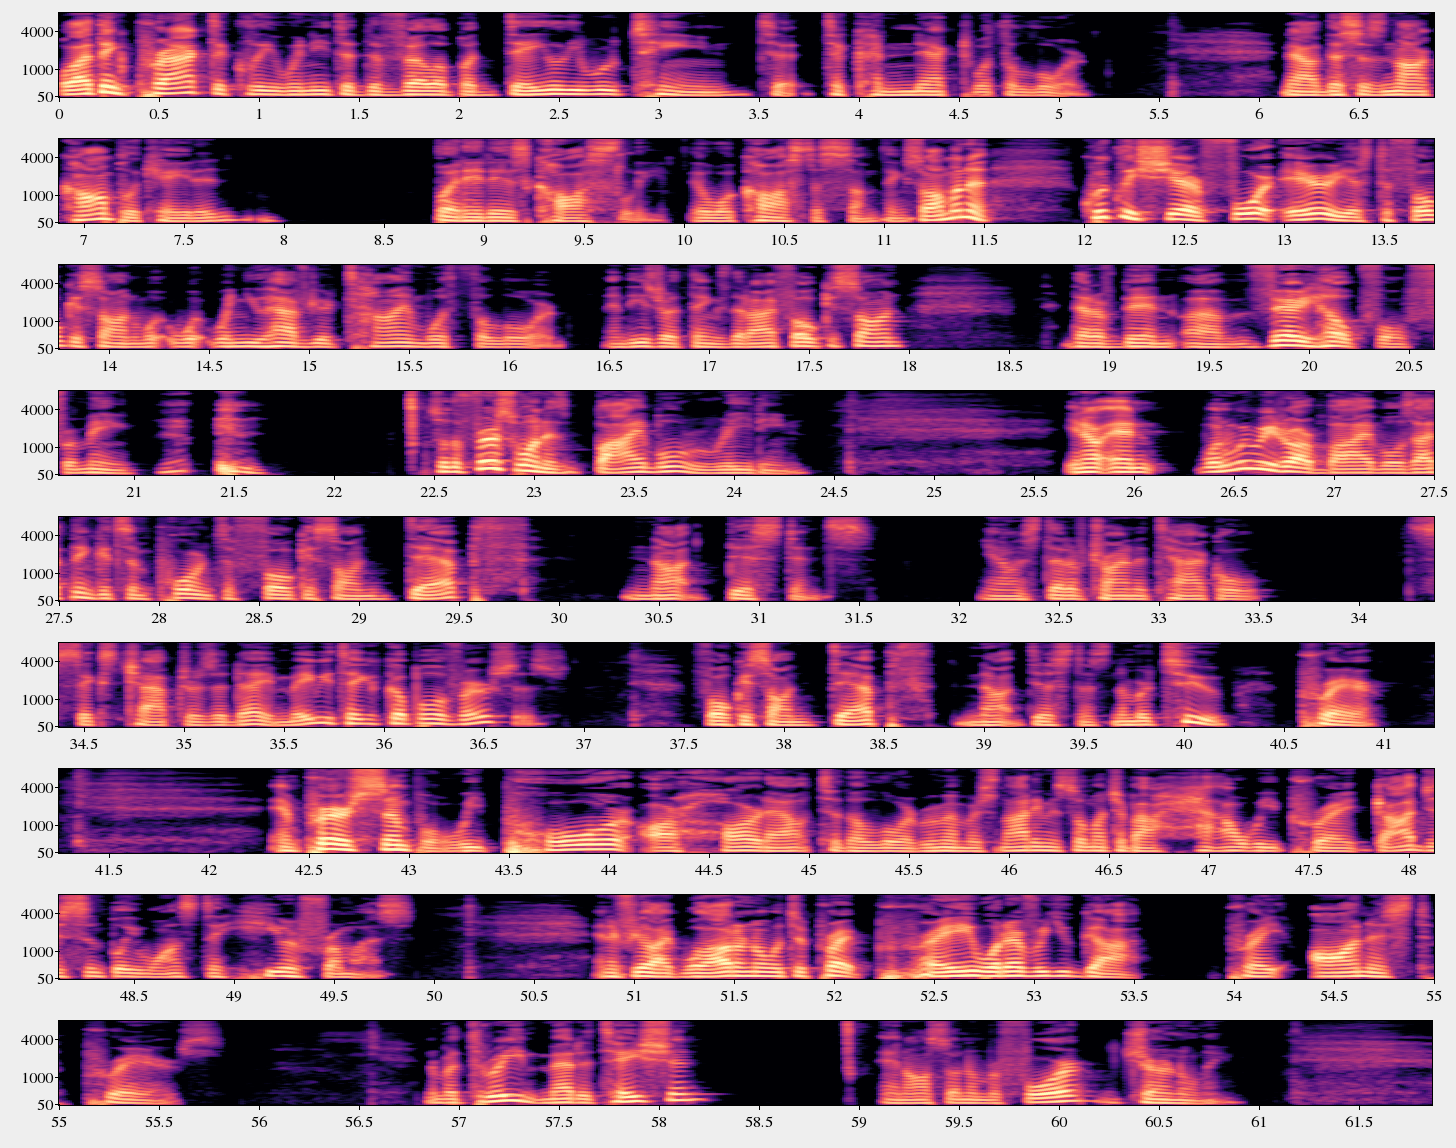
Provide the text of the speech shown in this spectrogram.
Well, I think practically we need to develop a daily routine to, to connect with the Lord. Now, this is not complicated, but it is costly. It will cost us something. So I'm going to quickly share four areas to focus on w- w- when you have your time with the Lord. And these are things that I focus on that have been uh, very helpful for me. so the first one is Bible reading. You know, and when we read our Bibles, I think it's important to focus on depth, not distance. You know, instead of trying to tackle six chapters a day, maybe take a couple of verses. Focus on depth, not distance. Number two, prayer. And prayer is simple. We pour our heart out to the Lord. Remember, it's not even so much about how we pray. God just simply wants to hear from us. And if you're like, well, I don't know what to pray, pray whatever you got. Pray honest prayers. Number three, meditation. And also number four, journaling.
